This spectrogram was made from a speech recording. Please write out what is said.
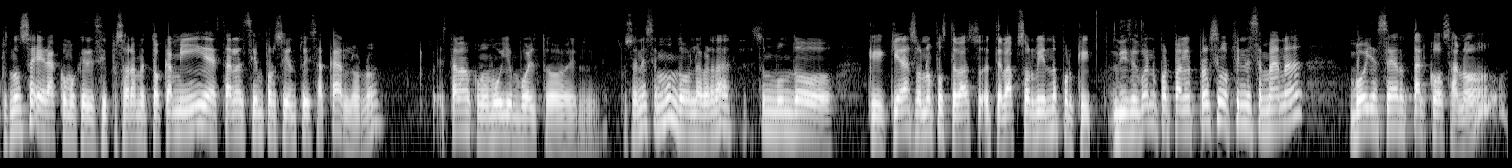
Pues no sé, era como que decir, pues ahora me toca a mí estar al 100% y sacarlo, ¿no? Estaba como muy envuelto en, pues en ese mundo, la verdad. Es un mundo que quieras o no, pues te va, te va absorbiendo porque dices, bueno, pues para el próximo fin de semana voy a hacer tal cosa, ¿no?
